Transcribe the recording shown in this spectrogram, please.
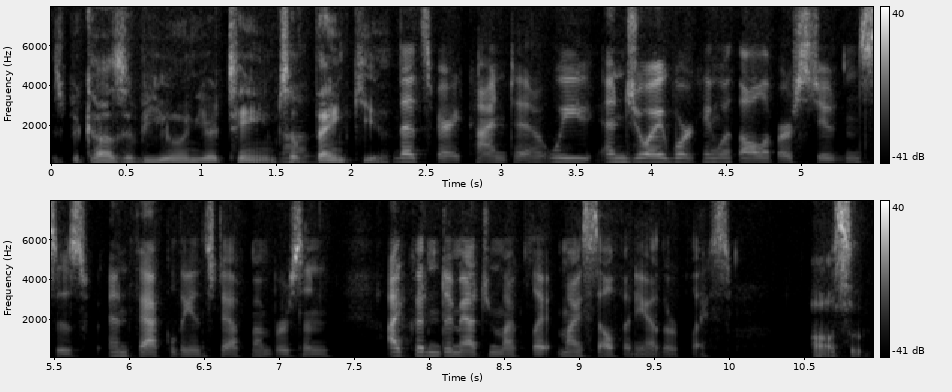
is because of you and your team. So thank you. That's very kind. To, we enjoy working with all of our students as, and faculty and staff members, and I couldn't imagine my myself any other place. Awesome.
